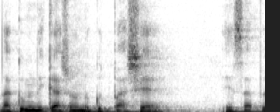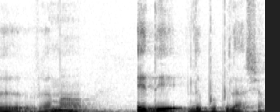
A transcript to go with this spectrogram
La communication ne coûte pas cher et ça peut vraiment aider les populations.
